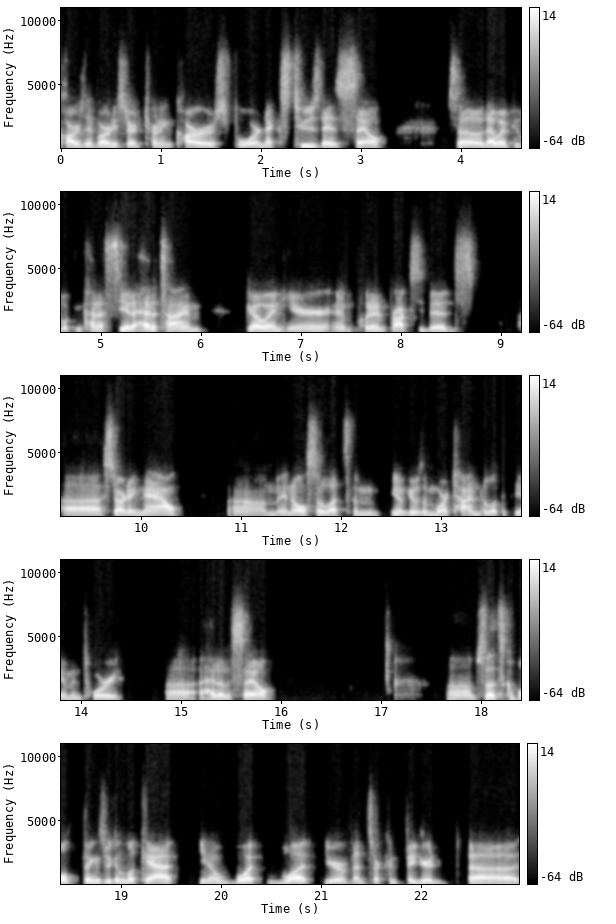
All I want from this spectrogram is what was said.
cars. They've already started turning cars for next Tuesday's sale. So that way people can kind of see it ahead of time, go in here and put in proxy bids uh, starting now um, and also lets them, you know, gives them more time to look at the inventory uh, ahead of the sale. Um, so that's a couple things we can look at. You know, what what your events are configured, uh,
